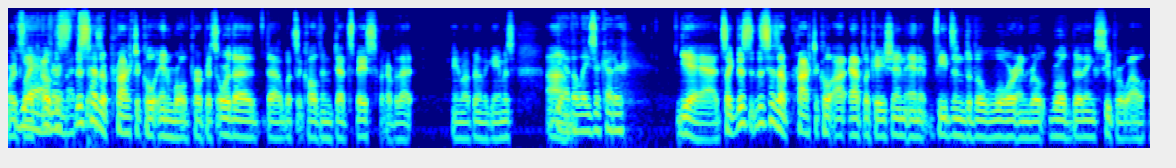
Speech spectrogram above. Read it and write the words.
where it's like, oh, this this so. has a practical in-world purpose, or the the what's it called in Dead Space, whatever that main weapon of the game is. Um, yeah, the laser cutter. yeah, it's like this this has a practical application, and it feeds into the lore and world building super well.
